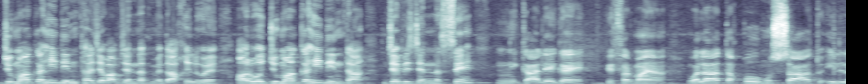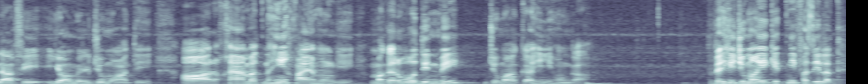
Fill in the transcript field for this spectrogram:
جمعہ کا ہی دن تھا جب آپ جنت میں داخل ہوئے اور وہ جمعہ کا ہی دن تھا جب اس جنت سے نکالے گئے. پھر فرمایا، ولا تقو مساط اللہ فی یوم الجمعتی اور قیامت نہیں قائم ہوں گی، مگر وہ دن بھی جمعہ کا ہی ہوں گا۔ تو دیکھیے جمعہ کی کتنی فضیلت ہے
